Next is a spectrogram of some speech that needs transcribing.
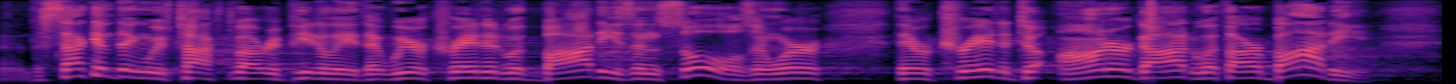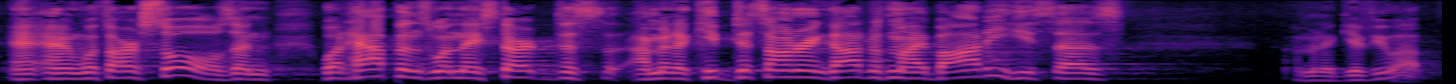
Uh, the second thing we've talked about repeatedly that we were created with bodies and souls, and we're, they were created to honor God with our body and, and with our souls. And what happens when they start, dis, I'm going to keep dishonoring God with my body? He says, I'm going to give you up.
